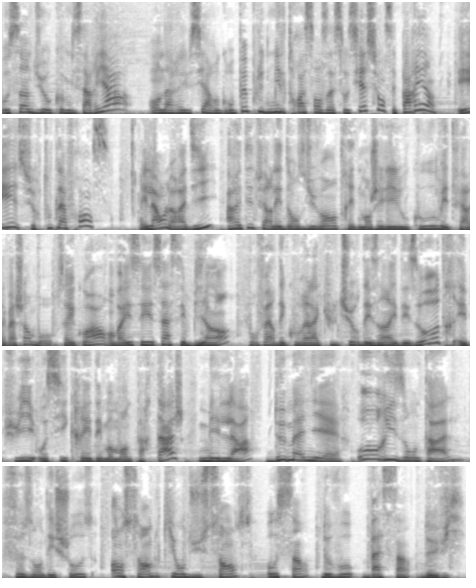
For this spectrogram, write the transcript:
Au sein du Haut Commissariat, on a réussi à regrouper plus de 1300 associations, c'est pas rien. Et sur toute la France. Et là, on leur a dit, arrêtez de faire les danses du ventre et de manger les loukoums et de faire les machins. Bon, vous savez quoi? On va essayer ça, c'est bien, pour faire découvrir la culture des uns et des autres, et puis aussi créer des moments de partage. Mais là, de manière horizontale, faisons des choses ensemble qui ont du sens au sein de vos bassins de vie.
